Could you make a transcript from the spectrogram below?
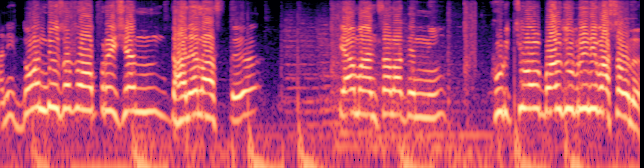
आणि दोन दिवसाचं ऑपरेशन झालेलं असतं. त्या माणसाला त्यांनी खुर्चीवर बळजुबरीने बसवलं.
